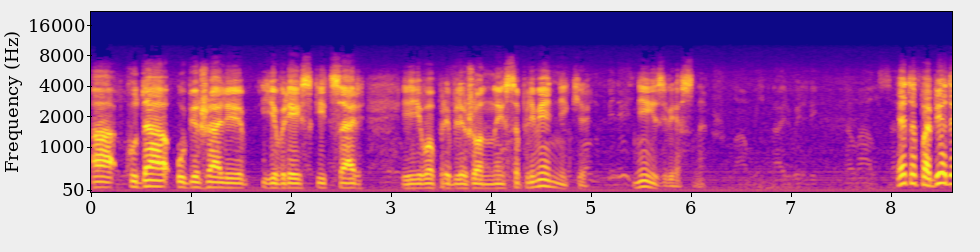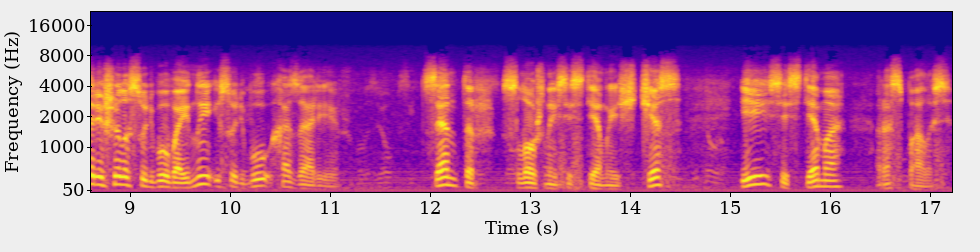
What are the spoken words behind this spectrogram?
А куда убежали еврейский царь и его приближенные соплеменники, неизвестно. Эта победа решила судьбу войны и судьбу Хазарии. Центр сложной системы исчез, и система распалась.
